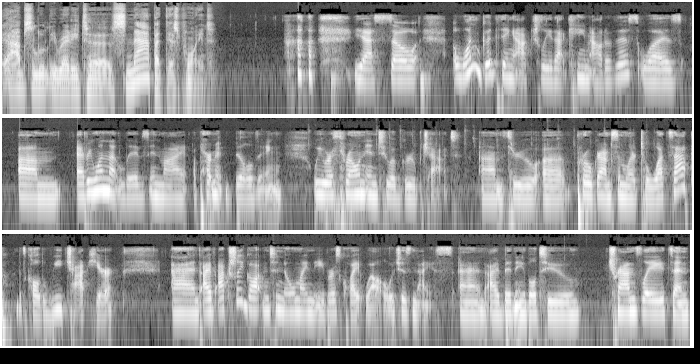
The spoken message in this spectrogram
absolutely ready to snap at this point. yes. So, uh, one good thing actually that came out of this was um, everyone that lives in my apartment building, we were thrown into a group chat um, through a program similar to WhatsApp. It's called WeChat here. And I've actually gotten to know my neighbors quite well, which is nice. And I've been able to translate and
